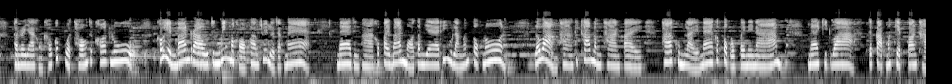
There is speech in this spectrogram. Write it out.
ๆภรรยาของเขาก็ปวดท้องจะคลอดลูก เขาเห็นบ้านเราจึงวิ่งมาขอความช่วยเหลือจากแม่ แม่จึงพาเขาไปบ้านหมอตำแยที่อยู่หลังน้ำตกโน่น ระหว่างทางที่ข้ามลำธารไป ผ้าคลุมไหล่แม่ก็ตกลงไปในน้ำแม่คิดว่าจะกลับมาเก็บตอนขา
